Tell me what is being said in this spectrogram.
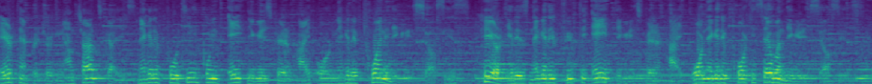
Air temperature in Antarctica is negative 14.8 degrees Fahrenheit or negative 20 degrees Celsius. Here it is negative 58 degrees Fahrenheit or negative 47 degrees Celsius.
